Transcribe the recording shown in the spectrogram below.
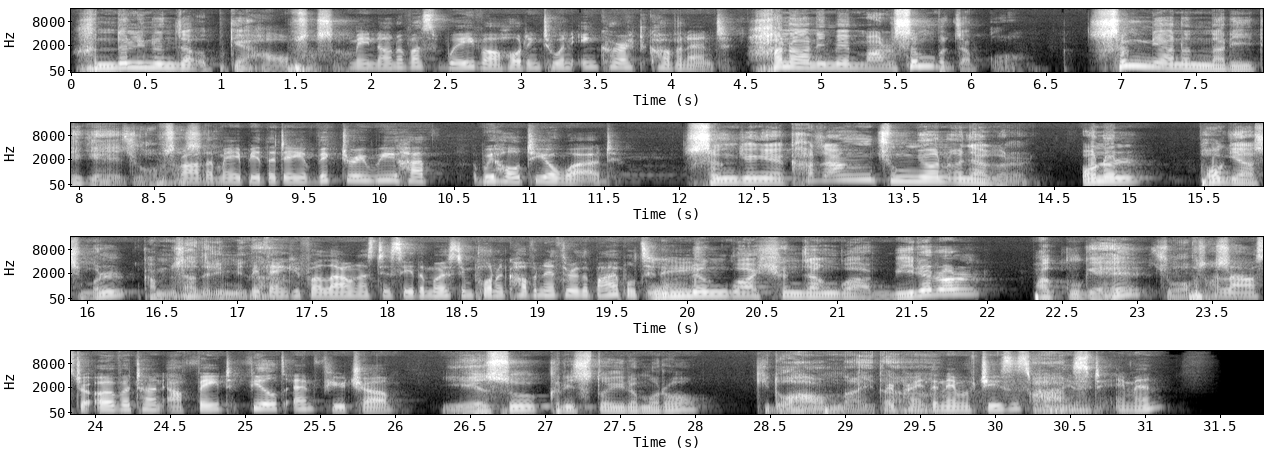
흔들리는 자 없게 하옵소서. May none of us waver holding to an incorrect covenant. 하나님의 말씀 붙잡고 승리하는 날이 되게 해 주옵소서. Rather, may be the day of victory we have we hold to your word. 성경의 가장 중요한 언약을 오늘 보게 하심을 We 감사드립니다. thank you for allowing us to see the most important covenant through the Bible today. 운명과 현장과 미래를 바꾸게 해 주옵소서. Allow us to overturn our fate, field, and future. 예수 그리스도 이름으로 기도하옵나이다. We pray in the name of Jesus Christ. Amen.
